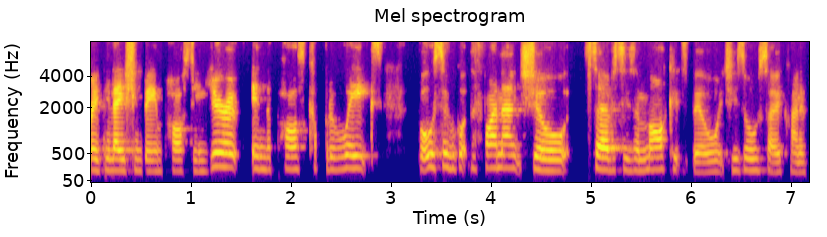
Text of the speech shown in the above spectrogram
regulation being passed in Europe in the past couple of weeks, but also we've got the financial services and markets bill, which is also kind of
